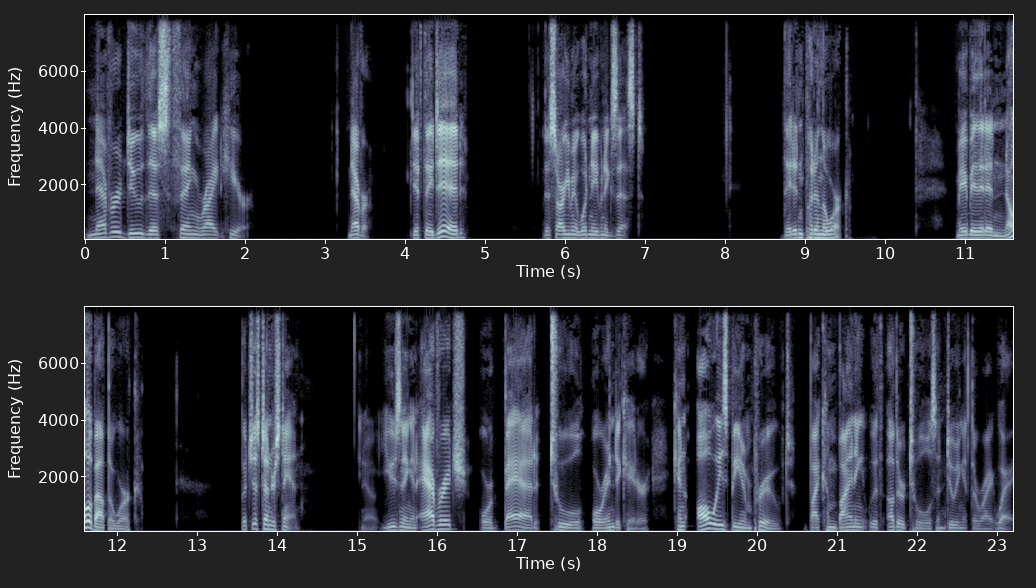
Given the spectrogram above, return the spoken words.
never do this thing right here. Never. If they did, this argument wouldn't even exist. They didn't put in the work. Maybe they didn't know about the work, but just understand, you know, using an average or bad tool or indicator can always be improved by combining it with other tools and doing it the right way.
